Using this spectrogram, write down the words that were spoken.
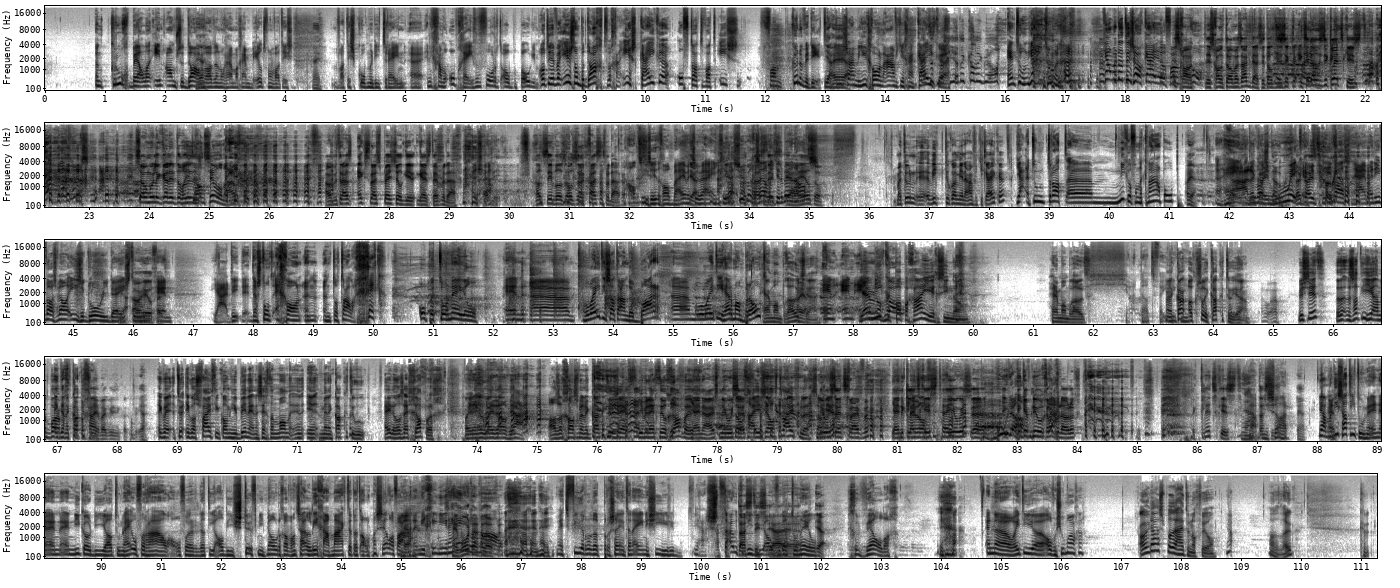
een kroeg bellen in Amsterdam. Ja. We hadden nog helemaal geen beeld van wat is, Nee. wat is comedy train. Eh, en ik ga me opgeven voor het open podium. Oh, toen hebben we eerst nog bedacht, we gaan eerst kijken of dat wat is van, kunnen we dit? Ja, en toen ja. zijn we hier gewoon een avondje gaan kijken. Ja, dat kan ik wel. En toen, ja, toen... ja, maar dat is ook kijken van... Het is gewoon, joh, het is gewoon Thomas Akda. Zit altijd in ik zit altijd in zijn kletskist. Zo moeilijk kan dit toch Wat is niet? Hans Simmel nou? Oh, we hebben trouwens extra special guest hè, vandaag. Hans Sibbel is onze gast vandaag. Hans die zit er gewoon bij met Ja. zijn wijntje. Super gezellig dat je er bent, Ja, heel Hans. tof. Maar toen, eh, wie, toen kwam je een avondje kijken. Ja, en toen trad ehm, Nico van der Knaap op. Oh ja. Uh, hey, Ja, die kan was je wicked. Kan je het Die was, nee, maar die was wel in zijn glory days Ja, toen. oh, heel vet. En ja, die, daar stond echt gewoon een, een totale gek op het toneel. En eh, hoe heet die zat aan de bar? Ehm, hoe heet die? Herman Brood. Herman Brood, Oh ja. ja. En, en, en Jij hebt hem Nico... nog met papegaaien gezien dan? Herman Brood. Ja, dat weet Nee, ik niet. oh, sorry, kakatoe, ja. Wist je dit? Dan zat hij hier aan de bar Ik met een kakatoe. maar ik wist niet kakatoe. Ja. Ik, weet, toen, ik was 15, kwam hier binnen en dan zegt een man in, in- met een kakatoe... Hé, hey, dat was echt grappig. Maar je denkt ook bij jezelf, ja... Als een gast met een kakatoe zegt, je bent echt heel grappig... Jij naar huis, nieuwe dan set. ga je zelf twijfelen. Nieuwe je? set schrijven. Jij in de kletskist. Hé hey, jongens, eh, ik, dan? ik heb nieuwe grappen nodig. De kletskist. Ja, Fantastisch. bizar. Ja. Ja, maar En- die zat hij toen. En, en, en Nico die had toen een heel verhaal over dat hij al die stuff niet nodig had. Want zijn lichaam maakte dat allemaal zelf aan. Ja. En die ging hier Geen woord aan helemaal nee. met 400% aan energie. Ja, stuitte die, die over Ja, dat ja, toneel. Ja. Geweldig. Ja. En eh hoe heet die? eh Over Schumacher. Oh ja, speelde hij toen nog veel? Ja. Oh, wat leuk.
